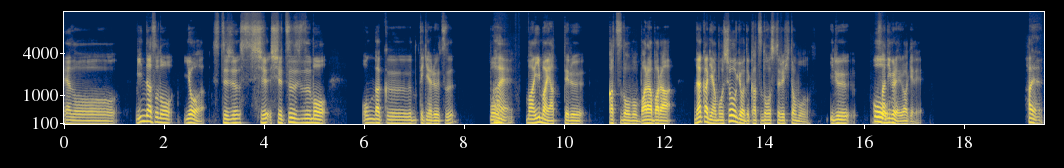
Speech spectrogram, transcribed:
あの、みんなその、要は、すつじゅしゅ出自も音楽的なルーツ？も、はい。まあ、今やってる活動もバラバラ。中にはもう商業で活動してる人もいる、おお。3人ぐらいいるわけで。はいはい。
